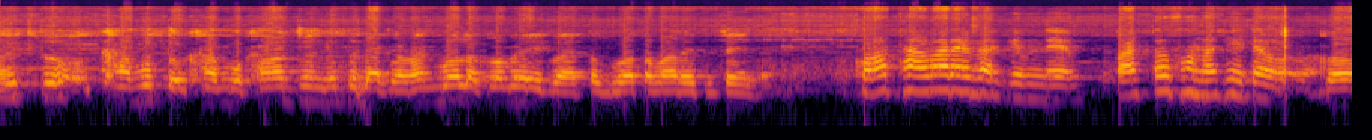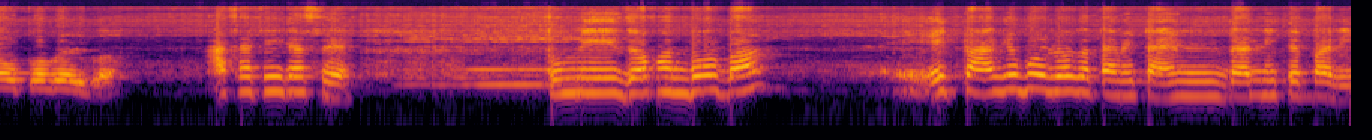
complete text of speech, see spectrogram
ওই তো খাব তো খাব খাওয়ার জন্য তো আমি বলো কবে এইবার এত কথা বাড়াইতে চাই না। কথা বাড়াইবা কেমনে? পারতো না সেটা বলো কবে এইবার আচ্ছা ঠিক আছে। তুমি যখন বলবা একটু আগে বলল যাতে আমি টাইমটা নিতে পারি।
